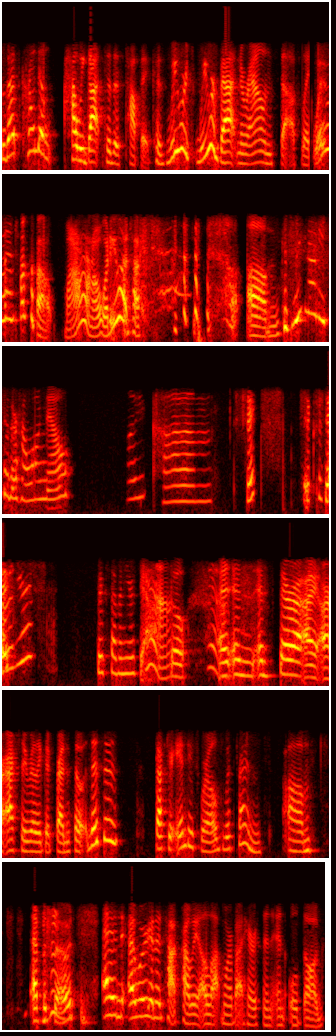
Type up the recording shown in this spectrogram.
So that's kind of how we got to this topic because we were we were batting around stuff like, what do you want to talk about? Well, I don't know. What do you want to talk? um, because we've known each other how long now? Like um six, six or six? seven years. Six, seven years, yeah. yeah. So, yeah. And, and and Sarah, I are actually really good friends. So this is Dr. Andy's World with friends. Um, episode. and, and we're going to talk probably a lot more about Harrison and old dogs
